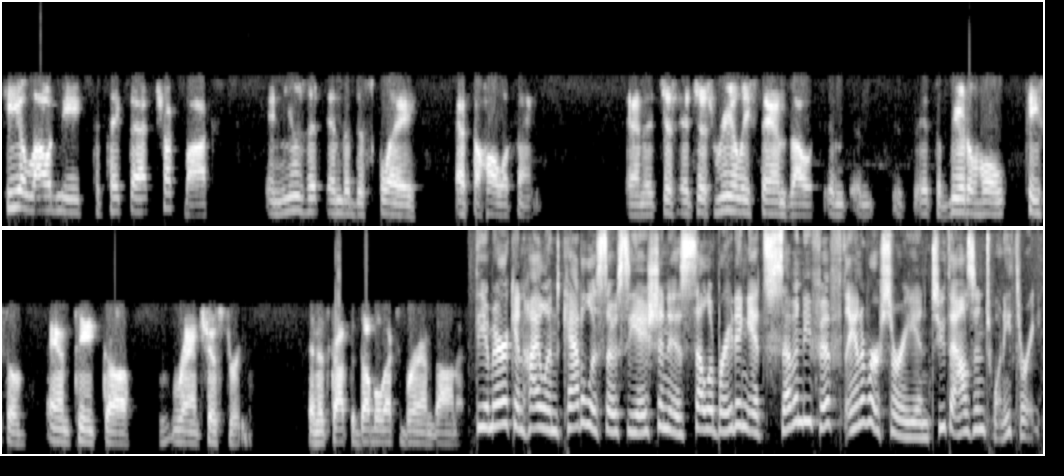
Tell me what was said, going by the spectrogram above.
he allowed me to take that chuck box and use it in the display at the Hall of Fame, and it just it just really stands out. And, and it's, it's a beautiful piece of antique uh, ranch history and it's got the double X brand on it. The American Highland Cattle Association is celebrating its 75th anniversary in 2023.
